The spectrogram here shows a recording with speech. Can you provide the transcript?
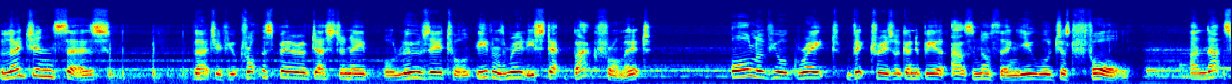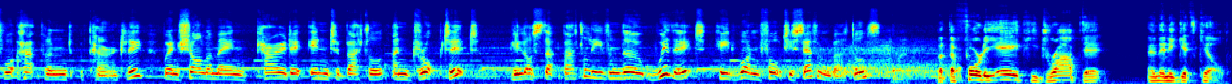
Legend says that if you drop the Spear of Destiny or lose it or even really step back from it, all of your great victories are going to be as nothing. You will just fall. And that's what happened, apparently, when Charlemagne carried it into battle and dropped it. He lost that battle, even though with it he'd won 47 battles. But the 48th, he dropped it, and then he gets killed.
